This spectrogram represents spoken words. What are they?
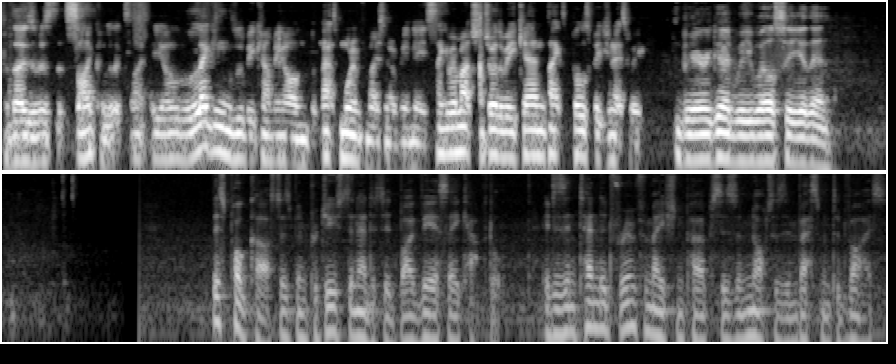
for those of us that cycle, it looks like the old leggings will be coming on, but that's more information everybody needs. Thank you very much. Enjoy the weekend. Thanks, Paul. Speak to you next week. Very good. We will see you then. This podcast has been produced and edited by VSA Capital. It is intended for information purposes and not as investment advice.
